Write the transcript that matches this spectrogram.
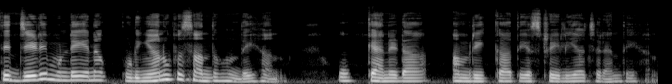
ਤੇ ਜਿਹੜੇ ਮੁੰਡੇ ਇਹਨਾਂ ਕੁੜੀਆਂ ਨੂੰ ਪਸੰਦ ਹੁੰਦੇ ਹਨ, ਉਹ ਕੈਨੇਡਾ, ਅਮਰੀਕਾ ਤੇ ਆਸਟ੍ਰੇਲੀਆ 'ਚ ਰਹਿੰਦੇ ਹਨ।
